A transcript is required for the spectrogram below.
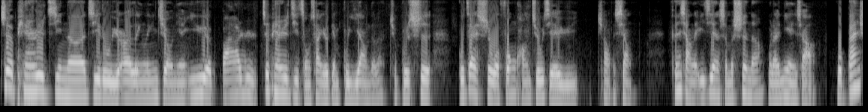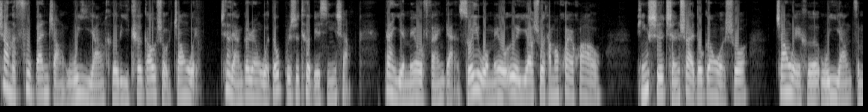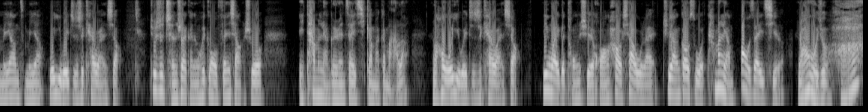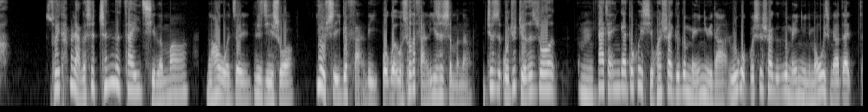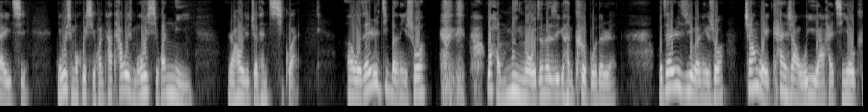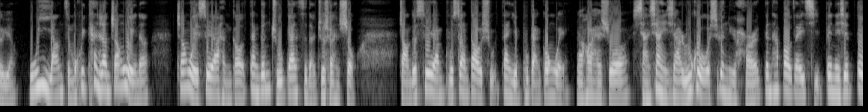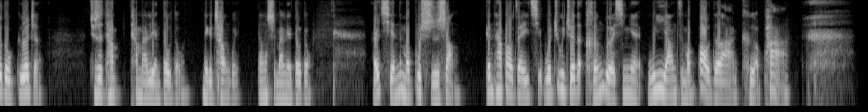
这篇日记呢，记录于二零零九年一月八日。这篇日记总算有点不一样的了，就不是，不再是我疯狂纠结于长相。分享了一件什么事呢？我来念一下。我班上的副班长吴以阳和理科高手张伟，这两个人我都不是特别欣赏，但也没有反感，所以我没有恶意要说他们坏话哦。平时陈帅都跟我说。张伟和吴亦阳怎么样？怎么样？我以为只是开玩笑，就是陈帅可能会跟我分享说，诶，他们两个人在一起干嘛干嘛了。然后我以为只是开玩笑。另外一个同学黄浩下午来，居然告诉我他们俩抱在一起了。然后我就啊，所以他们两个是真的在一起了吗？然后我这日记说，又是一个反例。我我我说的反例是什么呢？就是我就觉得说。嗯，大家应该都会喜欢帅哥跟美女的。如果不是帅哥跟美女，你们为什么要在在一起？你为什么会喜欢他？他为什么会喜欢你？然后我就觉得很奇怪。呃，我在日记本里说，我好命哦，我真的是一个很刻薄的人。我在日记本里说，张伟看上吴亦阳还情有可原，吴亦阳怎么会看上张伟呢？张伟虽然很高，但跟竹竿似的，就是很瘦。长得虽然不算倒数，但也不敢恭维。然后还说：“想象一下，如果我是个女孩，跟他抱在一起，被那些痘痘割着，就是他，他满脸痘痘。那个张伟当时满脸痘痘，而且那么不时尚，跟他抱在一起，我就会觉得很恶心耶。吴亦阳怎么抱的啦？可怕！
